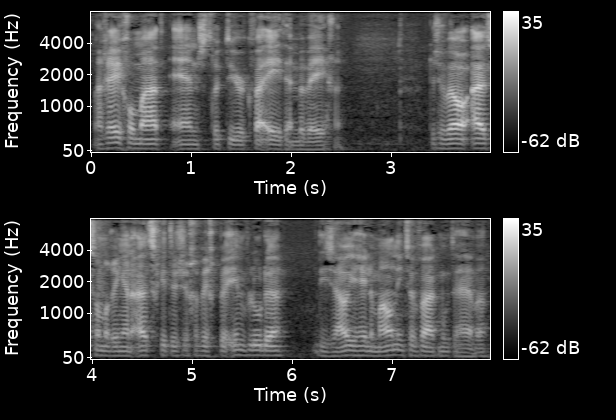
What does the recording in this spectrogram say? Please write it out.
regelmaat en structuur qua eten en bewegen. Dus zowel uitzonderingen en uitschieters je gewicht beïnvloeden, die zou je helemaal niet zo vaak moeten hebben.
